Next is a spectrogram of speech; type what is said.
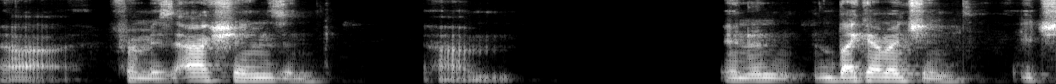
uh, from his actions and um, and like I mentioned, it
